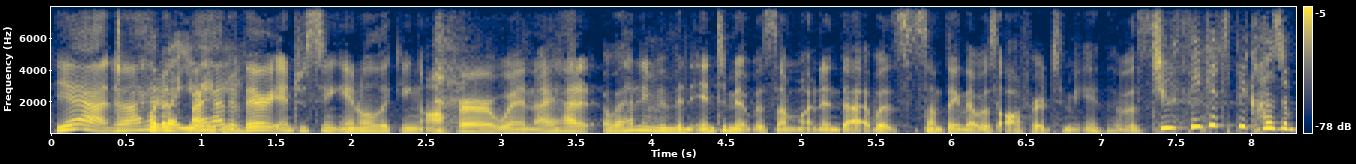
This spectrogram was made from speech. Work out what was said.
Yeah, no, I had, What a, about you, I had a very interesting anal licking offer when I had oh, I hadn't even been intimate with someone, and that was something that was offered to me. That was Do you think it's because of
